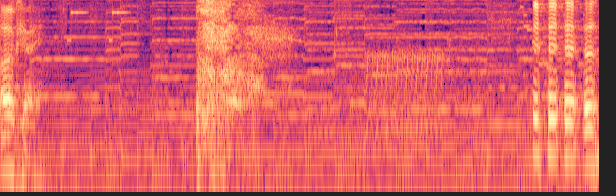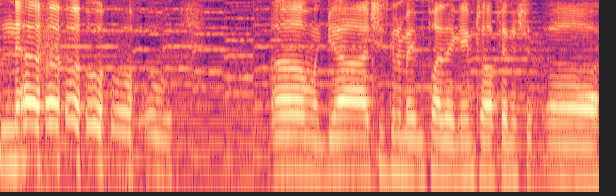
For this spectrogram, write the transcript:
Okay. no. Oh my god, she's gonna make me play that game till I finish it. Uh.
